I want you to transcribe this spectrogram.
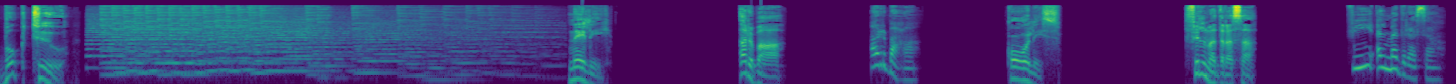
Book two. Neli. أربعة. أربعة. Koolis في المدرسة. في المدرسة.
